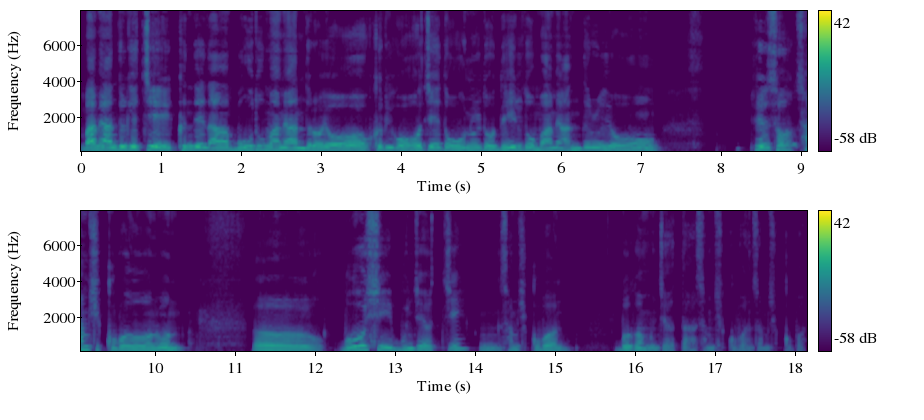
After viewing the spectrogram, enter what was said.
마음에 안 들겠지? 근데 나 모두 마음에 안 들어요. 그리고 어제도 오늘도 내일도 마음에 안 들어요. 그래서 39번은 어 무엇이 문제였지? 음, 39번 뭐가 문제였다. 39번, 39번.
